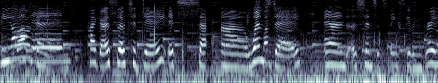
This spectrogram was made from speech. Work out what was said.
The Ogdens. Hi guys, so today it's uh, Wednesday, and uh, since it's Thanksgiving break,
